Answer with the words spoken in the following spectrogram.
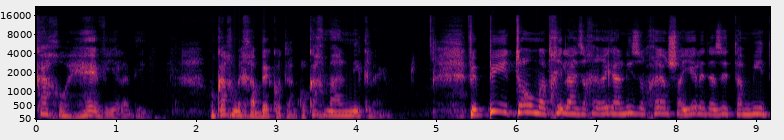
כך אוהב ילדים. כל כך מחבק אותם, כל כך מעניק להם. ופתאום הוא מתחיל להיזכר, רגע, אני זוכר שהילד הזה תמיד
